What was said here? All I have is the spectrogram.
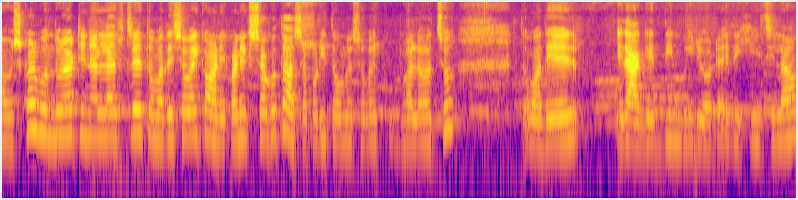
নমস্কার বন্ধুরা, টিনার লাইফস্টাইলে তোমাদের সবাইকে অনেক অনেক স্বাগত। আশা করি তোমরা সবাই খুব ভালো আছো। তোমাদের এর আগের দিন ভিডিওটাই দেখিয়েছিলাম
